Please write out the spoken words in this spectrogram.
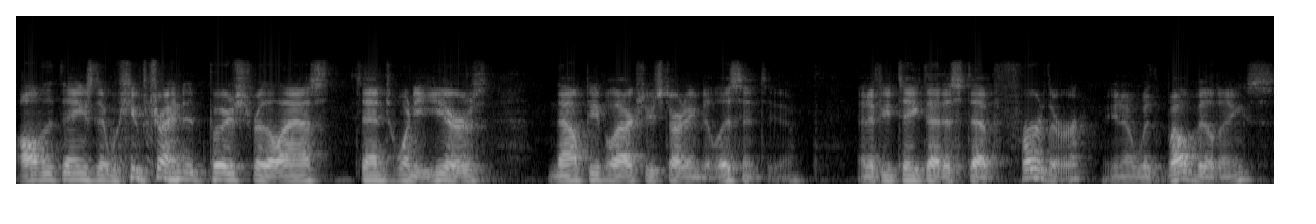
all the things that we've tried to push for the last 10, 20 years, now people are actually starting to listen to. And if you take that a step further, you know, with well buildings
